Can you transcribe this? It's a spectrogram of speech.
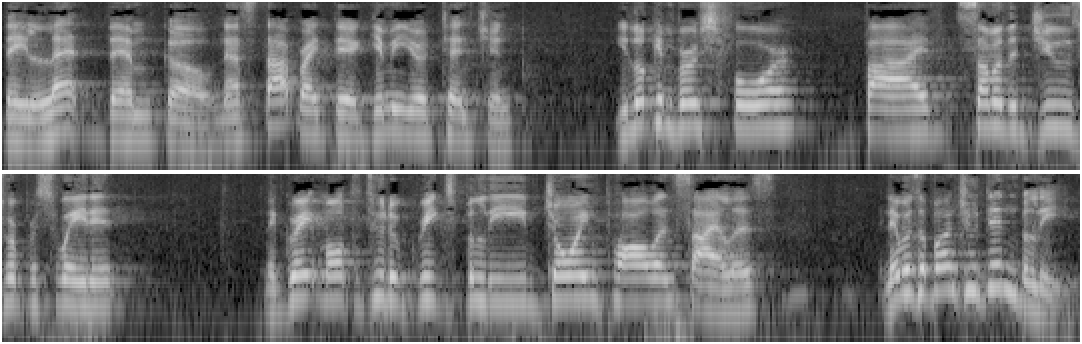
they let them go. Now, stop right there. Give me your attention. You look in verse 4, 5. Some of the Jews were persuaded. The great multitude of Greeks believed, joined Paul and Silas. And there was a bunch who didn't believe.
